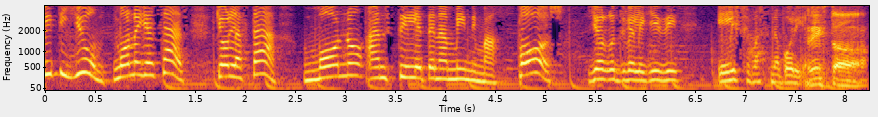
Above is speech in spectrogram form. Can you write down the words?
BTU. Μόνο για εσά. Και όλα αυτά μόνο αν στείλετε ένα μήνυμα. Πώς, Γιώργο Τζιβελεκίδη, λύσε μα την απορία. Ρίχτω.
